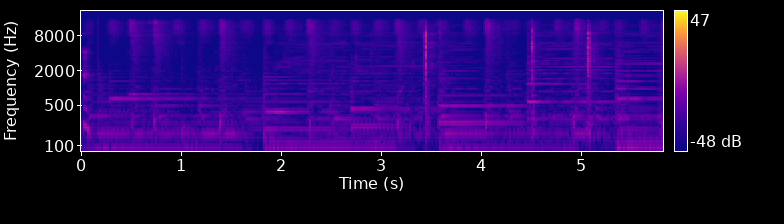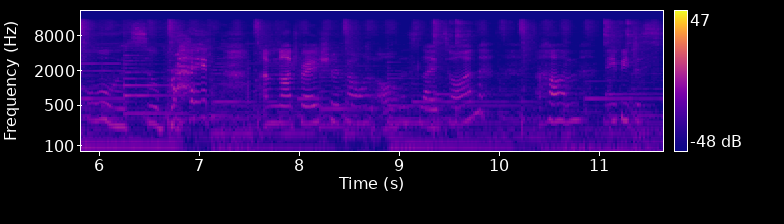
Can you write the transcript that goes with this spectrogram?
bright. I'm not very sure if I want all these lights on. Um, maybe just,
